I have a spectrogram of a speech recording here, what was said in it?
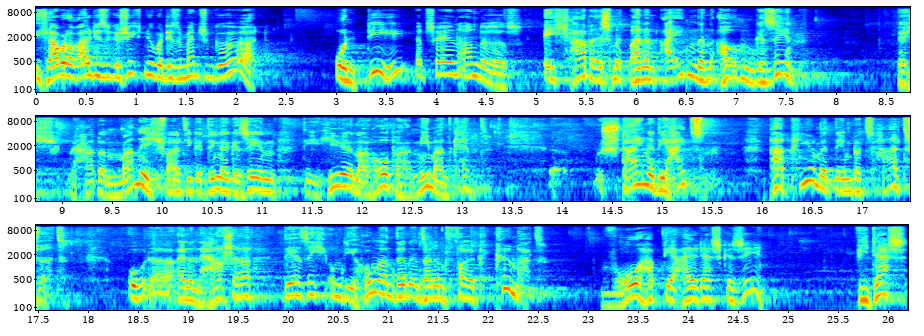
Ich habe doch all diese Geschichten über diese Menschen gehört. Und die erzählen anderes. Ich habe es mit meinen eigenen Augen gesehen. Ich habe mannigfaltige Dinge gesehen, die hier in Europa niemand kennt. Steine, die heizen, Papier, mit dem bezahlt wird, oder einen Herrscher, der sich um die Hungernden in seinem Volk kümmert. Wo habt ihr all das gesehen? Wie das?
